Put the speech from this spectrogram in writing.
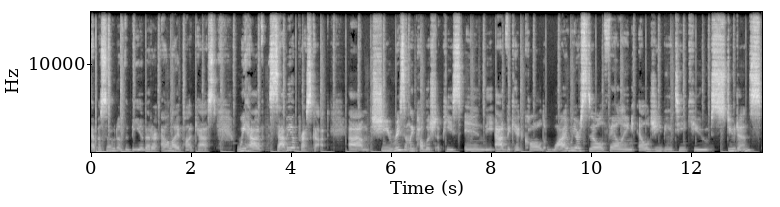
Episode of the Be a Better Ally podcast, we have Sabia Prescott. Um, she recently published a piece in The Advocate called Why We Are Still Failing LGBTQ Students.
